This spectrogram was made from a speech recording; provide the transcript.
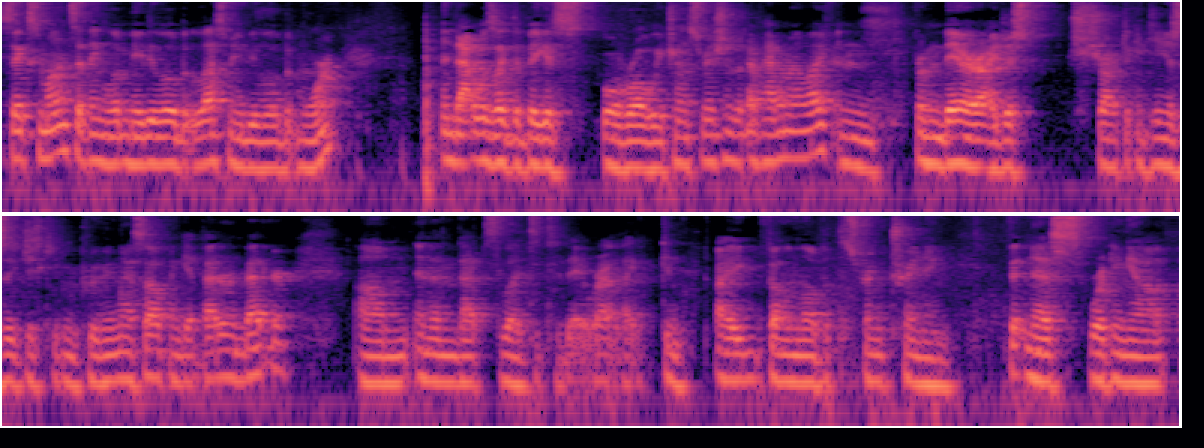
six months. I think maybe a little bit less, maybe a little bit more. And that was like the biggest overall weight transformation that I've had in my life. And from there, I just tried to continuously just keep improving myself and get better and better. Um, and then that's led to today where I like can, I fell in love with strength training, fitness, working out,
